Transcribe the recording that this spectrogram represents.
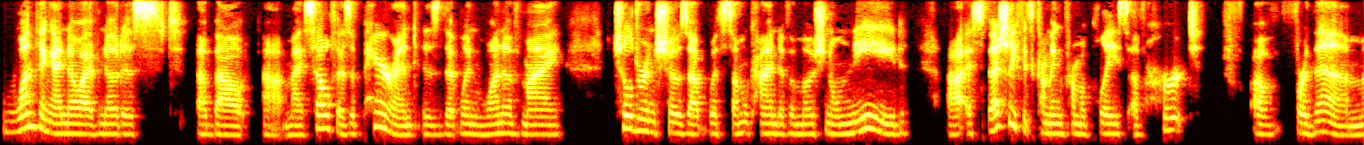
one thing I know I've noticed about uh, myself as a parent is that when one of my children shows up with some kind of emotional need, uh, especially if it's coming from a place of hurt of, for them,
